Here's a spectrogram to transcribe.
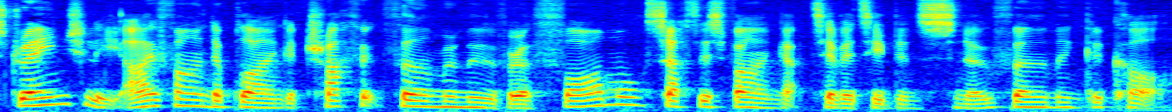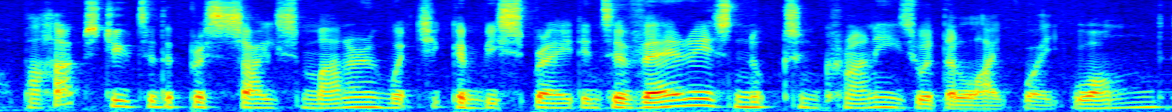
Strangely, I find applying a traffic film remover a far more satisfying activity than snow foaming a car, perhaps due to the precise manner in which it can be sprayed into various nooks and crannies with the lightweight wand.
